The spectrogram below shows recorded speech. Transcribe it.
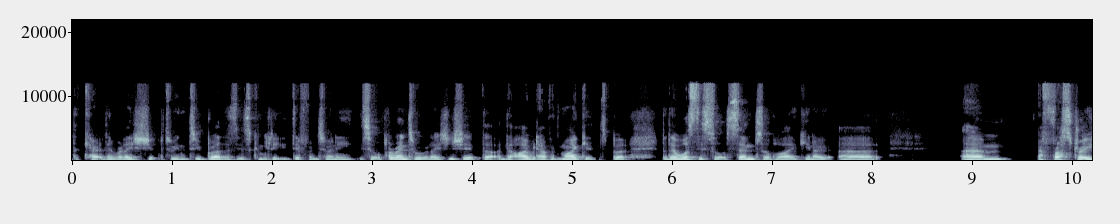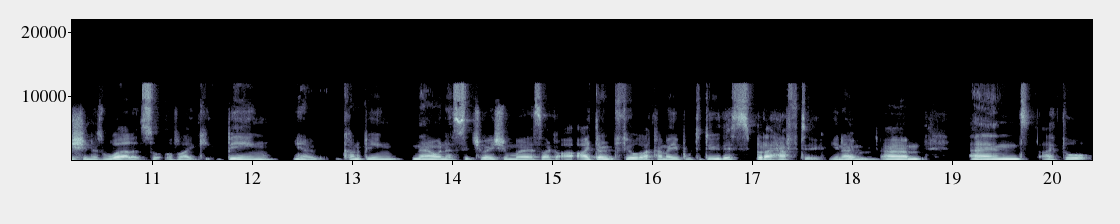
the the relationship between the two brothers is completely different to any sort of parental relationship that, that I would have with my kids but but there was this sort of sense of like you know uh um a frustration as well at sort of like being you know kind of being now in a situation where it's like I, I don't feel like I'm able to do this but I have to you know mm. um and I thought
